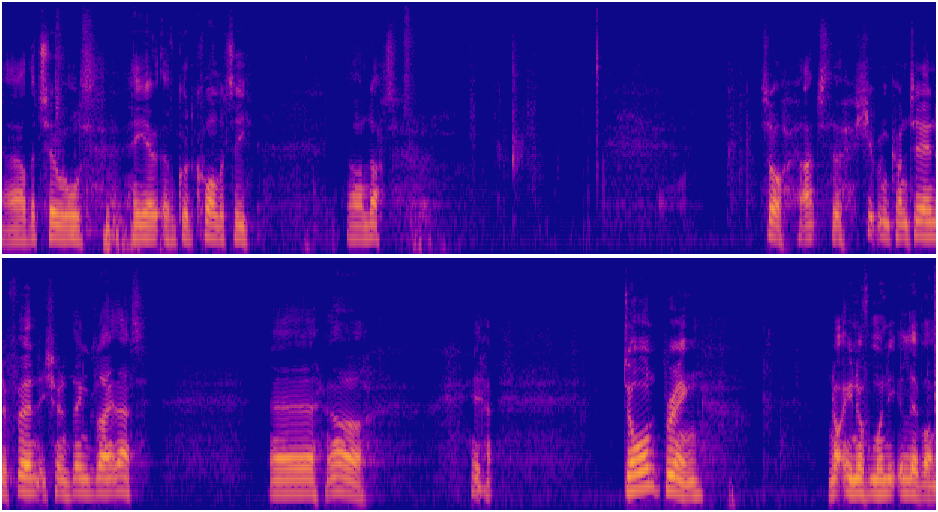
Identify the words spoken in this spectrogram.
Are the tools here of good quality or not? So that's the shipping container furniture and things like that. Uh, oh, yeah. Don't bring not enough money to live on.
